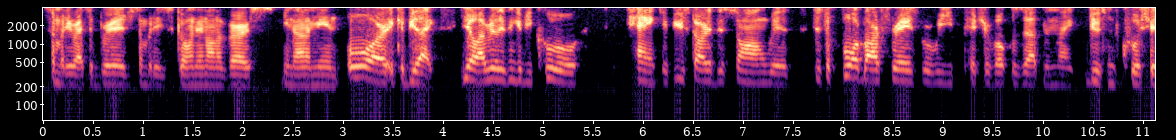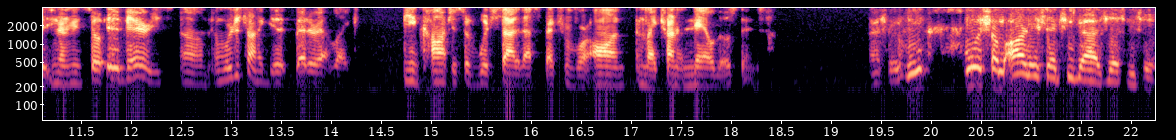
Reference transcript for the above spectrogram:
Somebody writes a bridge. Somebody's going in on a verse. You know what I mean? Or it could be like, yo, I really think it'd be cool, Hank, if you started this song with just a four bar phrase where we pitch your vocals up and like do some cool shit. You know what I mean? So it varies, um, and we're just trying to get better at like being conscious of which side of that spectrum we're on and like trying to nail those things. Who, who are some artists that you guys listen to?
